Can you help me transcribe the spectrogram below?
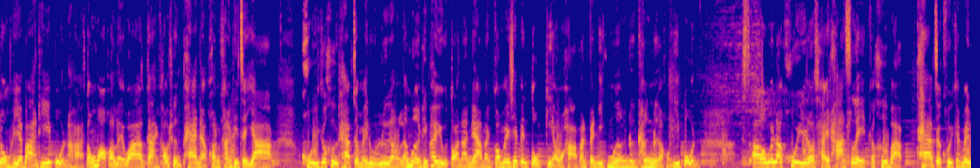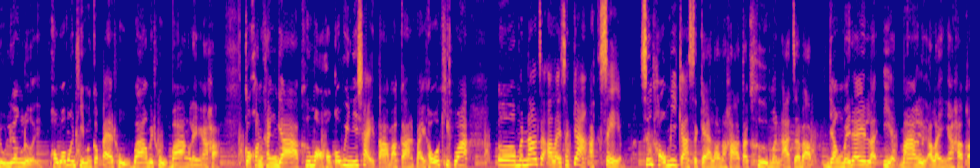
โรงพยาบาลที่ญี่ปุ่นนะคะต้องบอกกันเลยว่าการเข้าถึงแพทย์เนี่ยค่อนข้างที่จะยาก คุยก็คือแทบจะไม่รู้เรื่อง แล้วเมืองที่พาอยู่ตอนนั้นเนี่ยมันก็ไม่ใช่เป็นโตเกียวค่ะ มันเป็นอีกเมืองหนึ่งทางเหนือของญี่ปุ่นเออเวลาคุยเราใช้ translate ก็คือแบบ แทบจะคุยกันไม่รู้เรื่องเลย เพราะว่าบางทีมันก็แปลถูกบ้างไม่ถูกบ้างอะไรอย่างเงี้ยค่ะ ก็ค่อนข้างยากคือหมอเขาก็วินิจฉัยตามอาการไปเขาก็คิดว่าเออมันน่าจะอะไรสักอย่างอักเสบ ซึ่งเขามีการสแกนแล้วนะคะ แต่คือมันอาจจะแบบยังไม่ได้ละเอียดมากหรืออะไรอย่างเงี้ยค่ะก็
